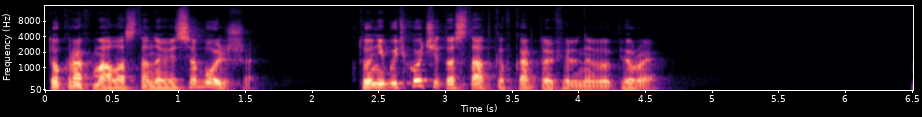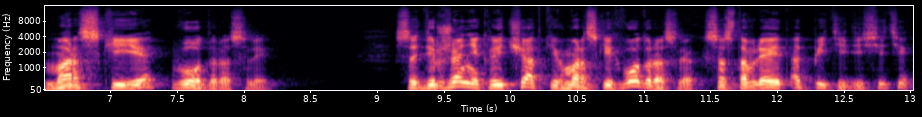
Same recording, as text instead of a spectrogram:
то крахмала становится больше. Кто-нибудь хочет остатков картофельного пюре? Морские водоросли. Содержание клетчатки в морских водорослях составляет от 50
